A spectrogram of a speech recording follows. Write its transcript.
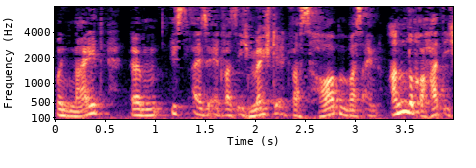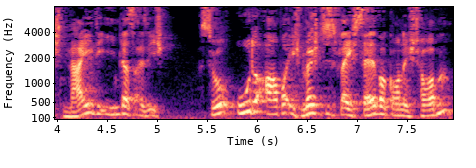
Und Neid ähm, ist also etwas, ich möchte etwas haben, was ein anderer hat. Ich neide ihm das, also ich so, oder aber ich möchte es vielleicht selber gar nicht haben,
